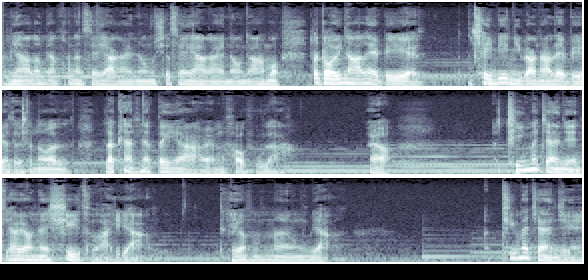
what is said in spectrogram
အများဆုံးများ80ရာခိုင်နှုန်း80ရာခိုင်နှုန်းဒါမှမဟုတ်တော်တော်ကြီးနားလည်ပေးရဲ့အချိန်ပြည့်ညီပါနားလည်ပေးရဆိုကျွန်တော်လက်ခံနှစ်သိမ့်ရတာပဲမဟုတ်ဘူးလားအဲ့တော့ အထီးမကြံကျင်တရားရောက်နေရှိဆိုတာကြီးอ่ะတကယ်မှန်ဘူးဗျအထီးမကြံကျင်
